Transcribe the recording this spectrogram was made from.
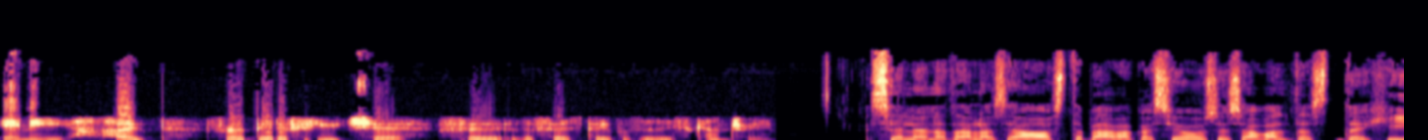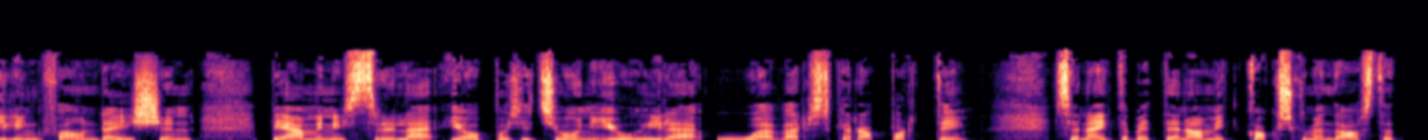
any hope for a better future for the First Peoples of this country. Sellenädalase aastapäevaga seoses avaldas The Healing Foundation peaministrile ja opositsiooni juhile uue värske raporti. see näitab, et enamik kakskümmend aastat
